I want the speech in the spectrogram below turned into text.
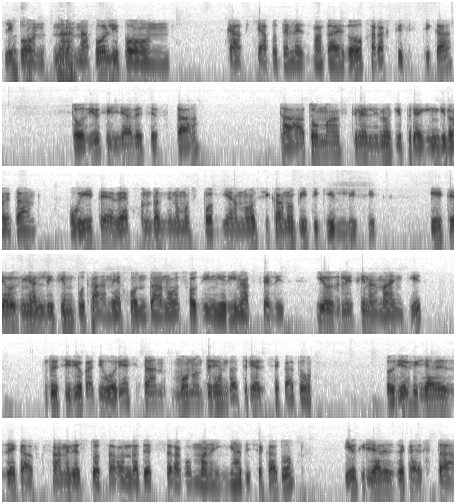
Λοιπόν, να, να πω λοιπόν κάποια αποτελέσματα εδώ, χαρακτηριστικά. Το 2007 τα άτομα στην ελληνοκυπριακή κοινότητα που είτε δέχονταν την Ομοσπονδία ως ικανοποιητική λύση, είτε ως μια λύση που θα ανέχονταν ω οδυνηρή, να θέλεις, ή ως λύση ανάγκης, τούτες οι δύο κατηγορίες ήταν μόνο 33%. Το 2010 αυξάνεται στο 44,9%, 2017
